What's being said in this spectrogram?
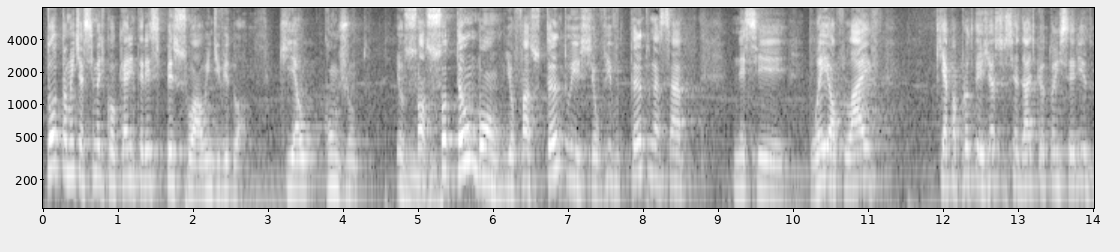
totalmente acima de qualquer interesse pessoal, individual, que é o conjunto. Eu uhum. só sou tão bom e eu faço tanto isso, eu vivo tanto nessa nesse way of life que é para proteger a sociedade que eu estou inserido.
